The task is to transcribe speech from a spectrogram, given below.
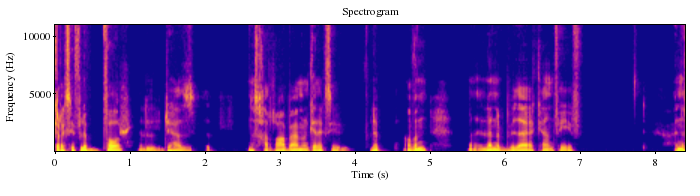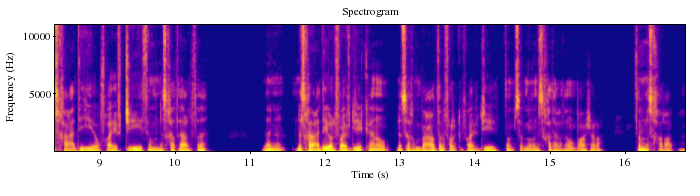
جالكسي فليب 4 الجهاز النسخة الرابعة من جالكسي فليب أظن. لأن بالبداية كان في النسخه عادية و5G ثم نسخة ثالثة. لأن النسخة العادية وال5G كانوا نسخ من بعض الفرق 5G ثم سموا نسخة ثالثة مباشرة ثم نسخة رابعة.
